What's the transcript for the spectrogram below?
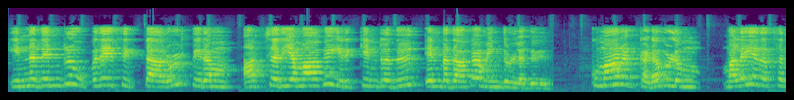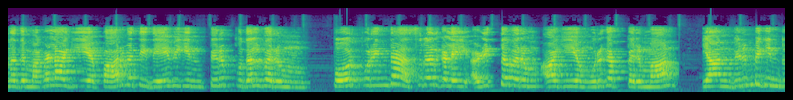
இன்னதென்று உபதேசித்த அருள் திறம் ஆச்சரியமாக இருக்கின்றது என்பதாக அமைந்துள்ளது. குமாரக் கடவுளும் மலையரசனது மகளாகிய பார்வதி தேவியின் திருப்புதல்வரும் போர் புரிந்த அசுரர்களை அழித்தவரும் ஆகிய முருகப் பெருமான் யான் விரும்புகின்ற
